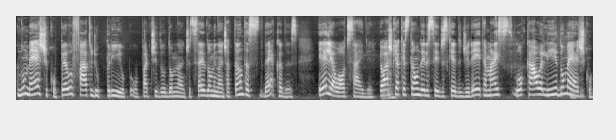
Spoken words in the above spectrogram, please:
No México, pelo fato de o PRI, o, partido dominante, ser dominante há tantas décadas, ele é o outsider. Eu acho que a questão dele ser de esquerda e direita é mais local ali do México.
